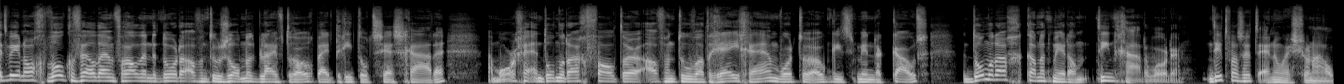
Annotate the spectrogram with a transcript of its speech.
Het weer nog, wolkenvelden en vooral in het noorden af en toe zon. Het blijft droog bij 3 tot 6 graden. morgen en donderdag valt er af en toe wat regen... en wordt er ook iets minder koud. Donderdag kan het meer dan 10 graden worden. Dit was het NOS Journaal.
